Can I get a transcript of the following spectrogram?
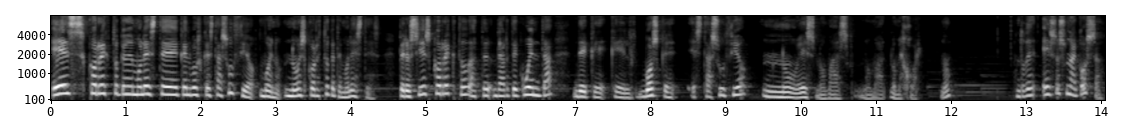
¿Es correcto que me moleste que el bosque está sucio? Bueno, no es correcto que te molestes, pero sí es correcto darte, cuenta de que, el bosque está sucio no es lo más, lo mejor, ¿no? Entonces, eso es una cosa,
